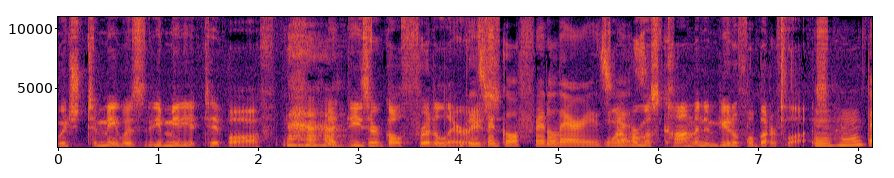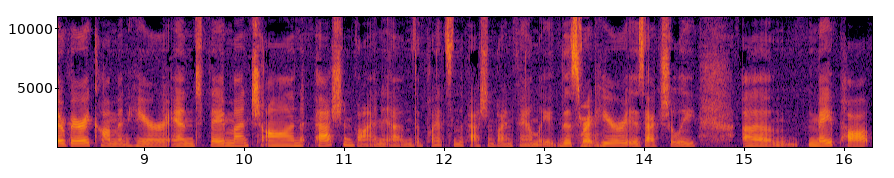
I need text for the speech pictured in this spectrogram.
Which to me was the immediate tip off that these are Gulf fritillaries. These are Gulf fritillaries. one of our most common and beautiful butterflies. Mhm, They're very common here, and they munch on passion vine, um, the plants in the passion vine family. This Mm-hmm. right here is actually um, maypop,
